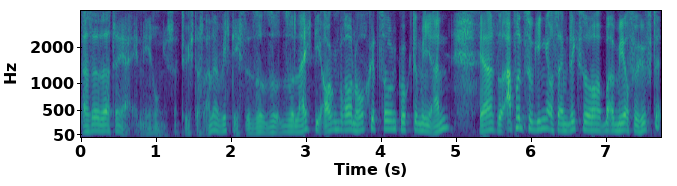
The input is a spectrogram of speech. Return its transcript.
Also er sagte, ja, Ernährung ist natürlich das Allerwichtigste. So, so, so leicht die Augenbrauen hochgezogen, guckte mich an. Ja, so ab und zu ging auch sein Blick so bei mir auf die Hüfte.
